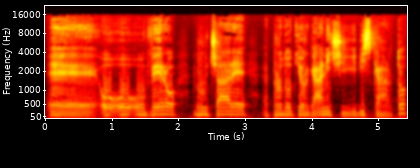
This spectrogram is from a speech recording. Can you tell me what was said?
eh, o, o, ovvero bruciare eh, prodotti organici di scarto,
